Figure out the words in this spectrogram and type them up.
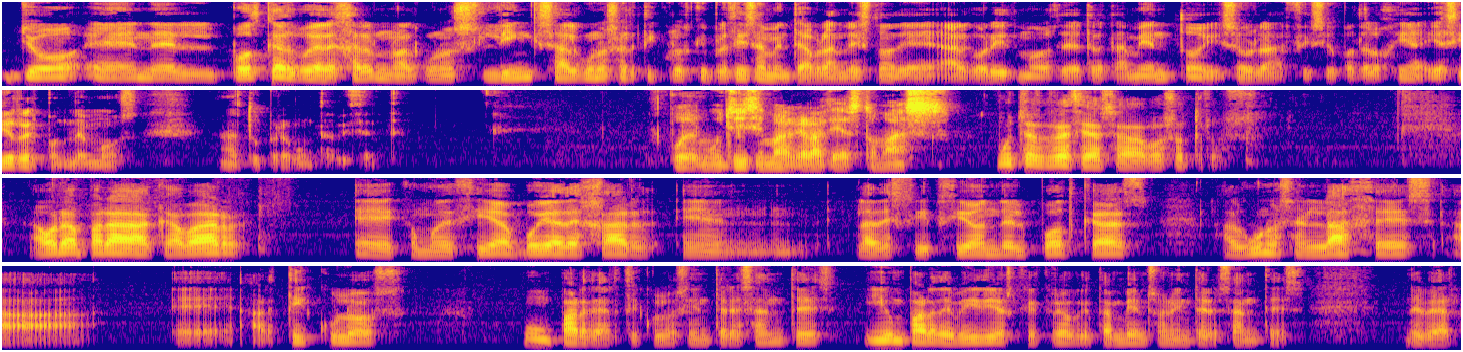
yo en el podcast voy a dejar algunos links a algunos artículos que precisamente hablan de esto, de algoritmos de tratamiento y sobre la fisiopatología, y así respondemos a tu pregunta, Vicente. Pues muchísimas gracias, Tomás. Muchas gracias a vosotros. Ahora, para acabar, eh, como decía, voy a dejar en la descripción del podcast algunos enlaces a eh, artículos, un par de artículos interesantes y un par de vídeos que creo que también son interesantes de ver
